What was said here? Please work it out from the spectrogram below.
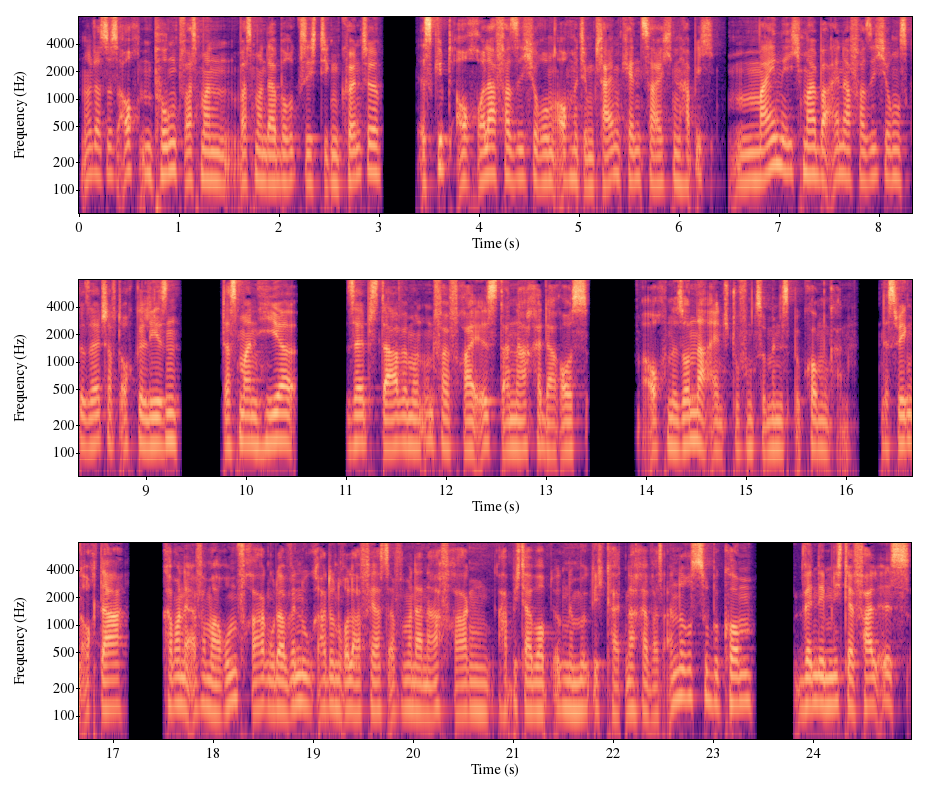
Ne? Das ist auch ein Punkt, was man, was man da berücksichtigen könnte. Es gibt auch Rollerversicherungen, auch mit dem kleinen Kennzeichen, habe ich, meine ich mal bei einer Versicherungsgesellschaft auch gelesen, dass man hier selbst da, wenn man unfallfrei ist, dann nachher daraus auch eine Sondereinstufung zumindest bekommen kann. Deswegen auch da kann man ja einfach mal rumfragen oder wenn du gerade einen Roller fährst, einfach mal danach fragen, habe ich da überhaupt irgendeine Möglichkeit, nachher was anderes zu bekommen? Wenn dem nicht der Fall ist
